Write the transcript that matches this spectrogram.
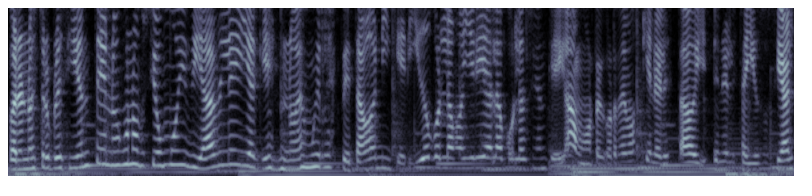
Para nuestro presidente no es una opción muy viable, ya que no es muy respetado ni querido por la mayoría de la población que digamos. Recordemos que en el, estado, en el estallido social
